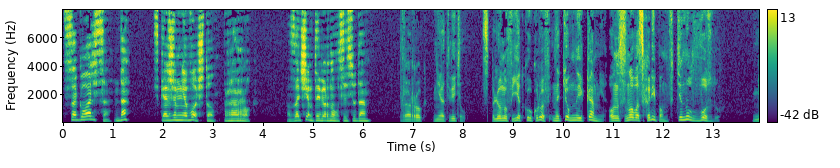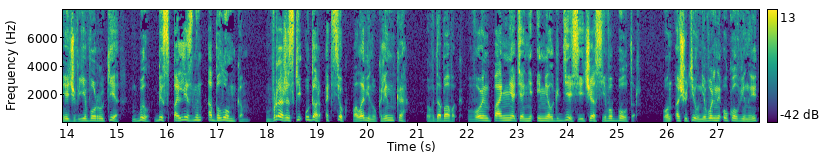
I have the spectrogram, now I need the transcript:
«Сагуальса, да? Скажи мне вот что, пророк. Зачем ты вернулся сюда?» Пророк не ответил. Сплюнув едкую кровь на темные камни, он снова с хрипом втянул в воздух. Меч в его руке был бесполезным обломком. Вражеский удар отсек половину клинка. Вдобавок, воин понятия не имел, где сейчас его болтер. Он ощутил невольный укол вины,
